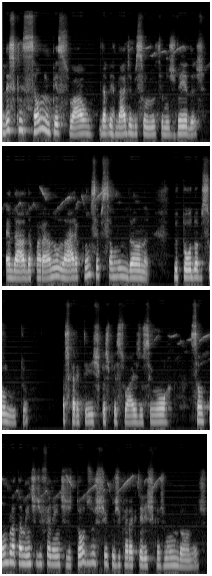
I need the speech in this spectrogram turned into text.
descrição impessoal da verdade absoluta nos Vedas é dada para anular a concepção mundana do todo absoluto. As características pessoais do Senhor são completamente diferentes de todos os tipos de características mundanas.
